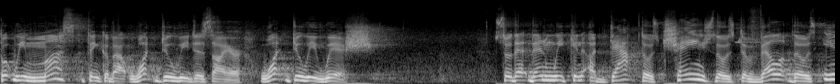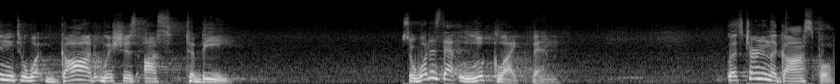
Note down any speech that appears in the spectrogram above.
But we must think about what do we desire? What do we wish? So that then we can adapt those, change those, develop those into what God wishes us to be. So, what does that look like then? Let's turn in the gospel.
